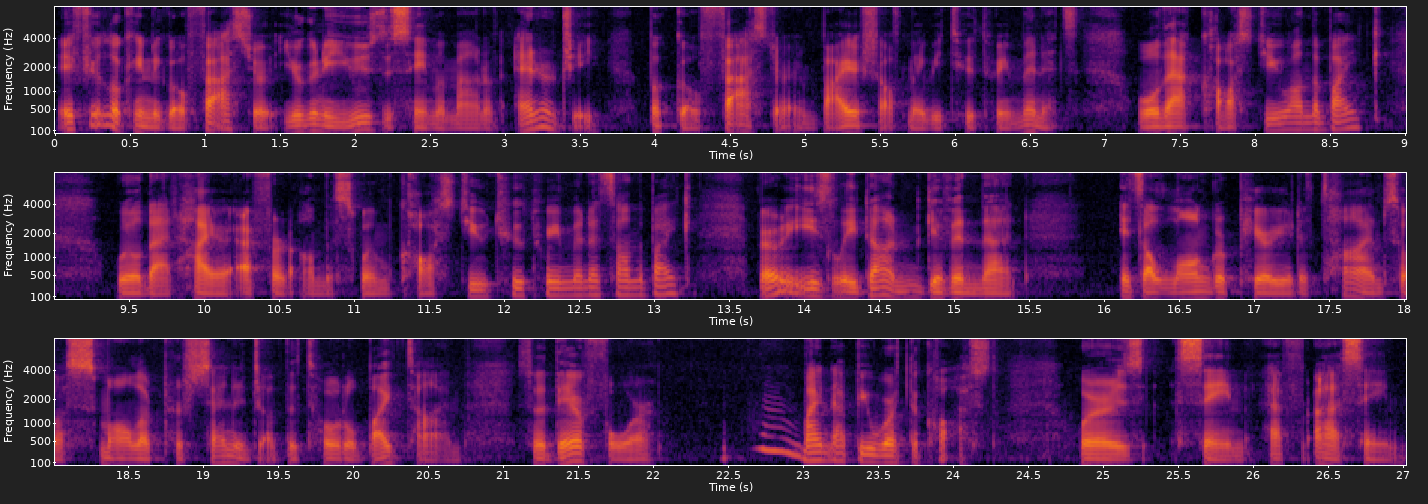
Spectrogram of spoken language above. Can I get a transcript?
If you're looking to go faster, you're going to use the same amount of energy but go faster and buy yourself maybe two, three minutes. Will that cost you on the bike? Will that higher effort on the swim cost you two, three minutes on the bike? Very easily done, given that it's a longer period of time, so a smaller percentage of the total bike time. So, therefore, might not be worth the cost. Whereas, same, uh, same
